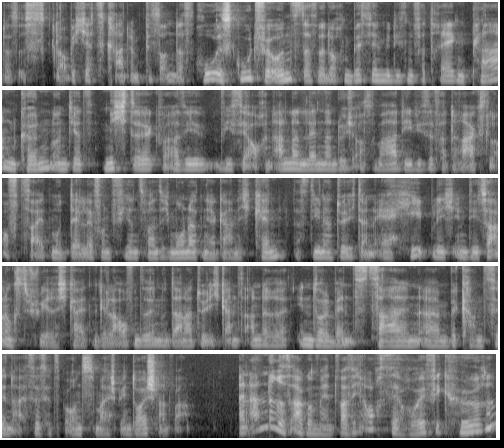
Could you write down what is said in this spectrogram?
Das ist, glaube ich, jetzt gerade ein besonders hohes Gut für uns, dass wir doch ein bisschen mit diesen Verträgen planen können und jetzt nicht äh, quasi, wie es ja auch in anderen Ländern durchaus war, die diese Vertragslaufzeitmodelle von 24 Monaten ja gar nicht kennen, dass die natürlich dann erheblich in die Zahlungsschwierigkeiten gelaufen sind und da natürlich ganz andere andere Insolvenzzahlen äh, bekannt sind, als es jetzt bei uns zum Beispiel in Deutschland war. Ein anderes Argument, was ich auch sehr häufig höre,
